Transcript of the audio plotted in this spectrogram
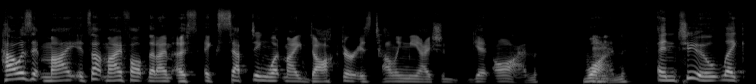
How is it my it's not my fault that i'm ac- accepting what my doctor is telling me i should get on mm-hmm. one and two like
